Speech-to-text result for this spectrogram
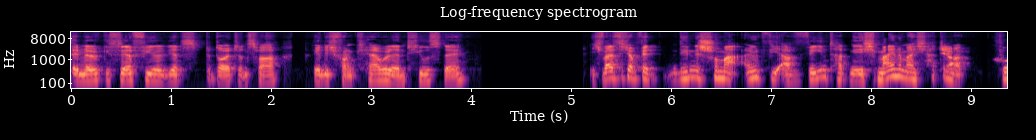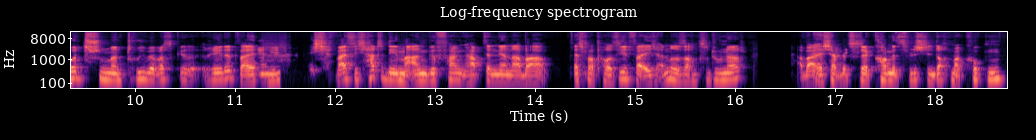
der mir wirklich sehr viel jetzt bedeutet. Und zwar rede ich von Carol and Tuesday. Ich weiß nicht, ob wir den schon mal irgendwie erwähnt hatten. Ich meine mal, ich hatte Ja. mal kurz schon mal drüber was geredet, weil Mhm. ich weiß, ich hatte den mal angefangen, hab den dann aber erstmal pausiert, weil ich andere Sachen zu tun hatte. Aber ich habe jetzt gesagt, komm, jetzt will ich den doch mal gucken.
